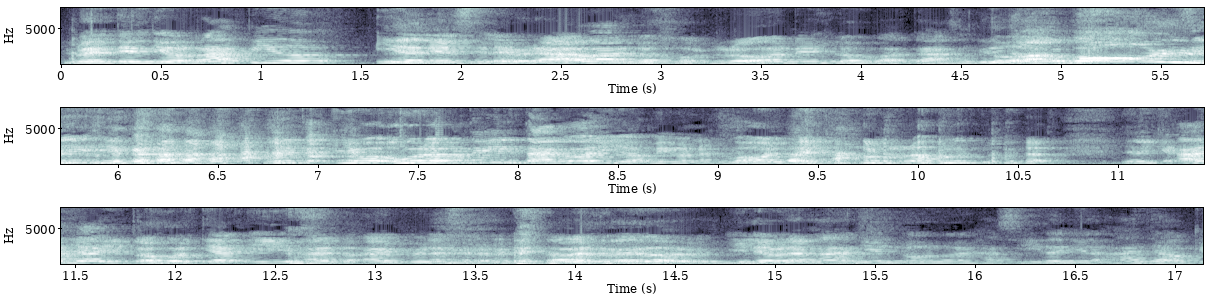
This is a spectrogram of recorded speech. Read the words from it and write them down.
Lo entendió rápido y Daniel celebraba los jonrones, los batazos, Gritaba, todo. ¡Gol! Sí, y, y hubo una parte que gritaba gol y yo, amigo, no es gol, es jonrón. Y él dije, ah, ya, y todos volteaban y hay hay venezolanos que estaba alrededor y le hablan a Daniel, no, no es así, Daniel, ah, ya, ok,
